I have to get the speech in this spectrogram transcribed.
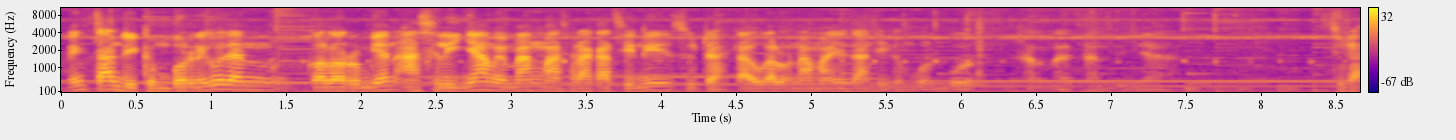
Ini Candi Gempur niku kan kalau rumian aslinya memang masyarakat sini sudah tahu kalau namanya Candi Gempur. Gempur karena candinya Sudah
